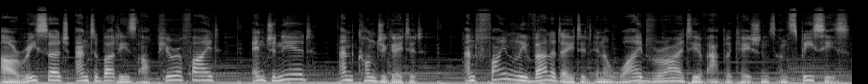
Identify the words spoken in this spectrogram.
Our research antibodies are purified, engineered and conjugated, and finally validated in a wide variety of applications and species.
